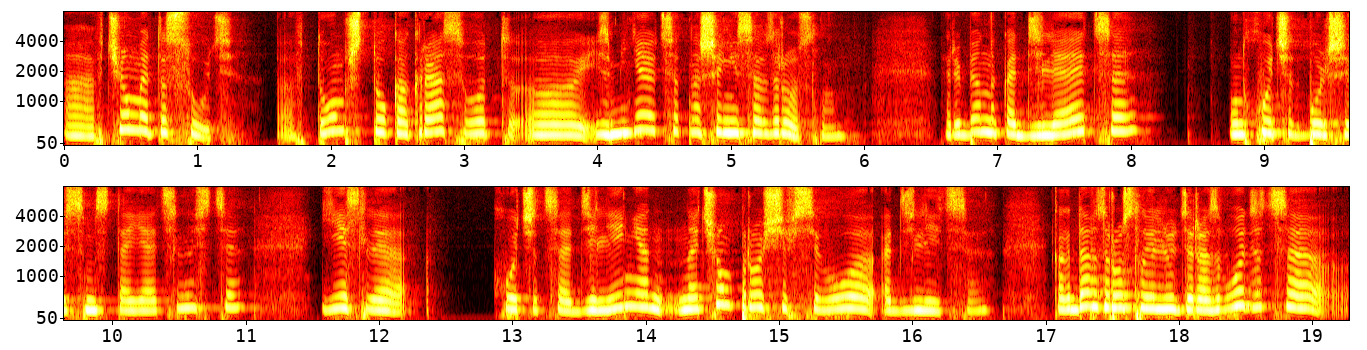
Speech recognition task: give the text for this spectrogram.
А в чем эта суть? В том, что как раз вот э, изменяются отношения со взрослым. Ребенок отделяется, он хочет большей самостоятельности. Если хочется отделения, на чем проще всего отделиться? Когда взрослые люди разводятся,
